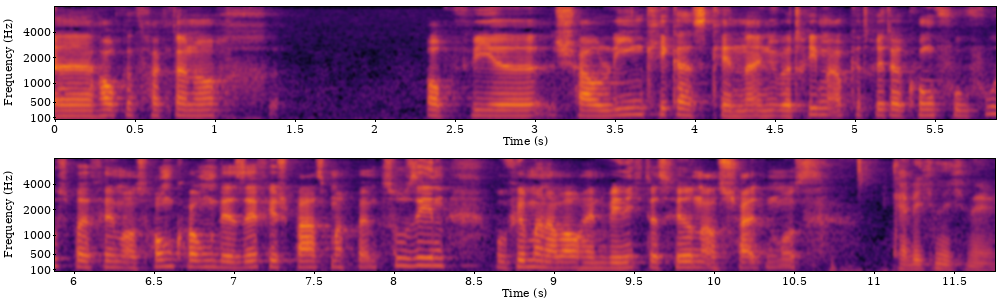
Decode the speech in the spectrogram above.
Äh, Hauke fragt dann noch, ob wir Shaolin Kickers kennen, ein übertrieben abgedrehter Kung-Fu-Fußballfilm aus Hongkong, der sehr viel Spaß macht beim Zusehen, wofür man aber auch ein wenig das Hirn ausschalten muss. Kenne ich nicht, nee.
